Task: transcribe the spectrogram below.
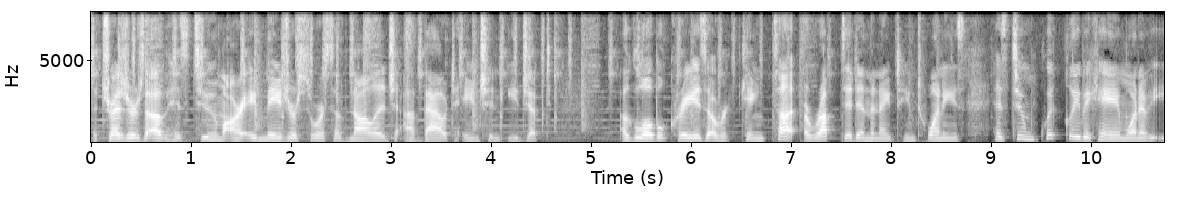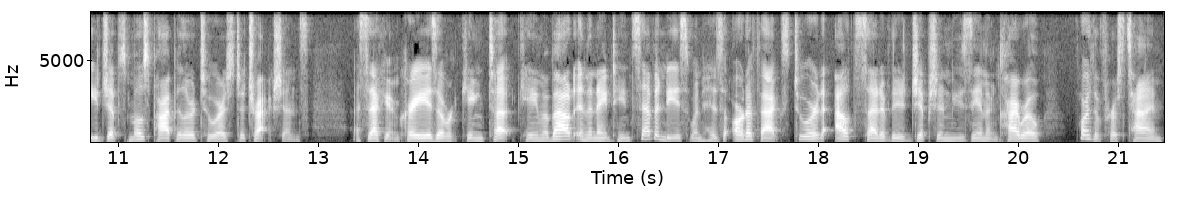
The treasures of his tomb are a major source of knowledge about ancient Egypt. A global craze over King Tut erupted in the 1920s. His tomb quickly became one of Egypt's most popular tourist attractions. A second craze over King Tut came about in the 1970s when his artifacts toured outside of the Egyptian Museum in Cairo for the first time.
